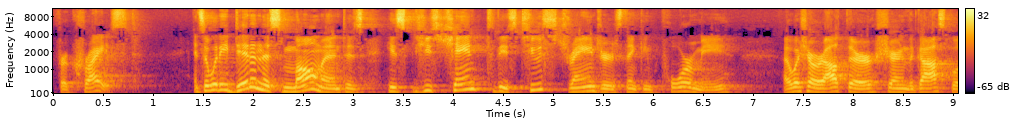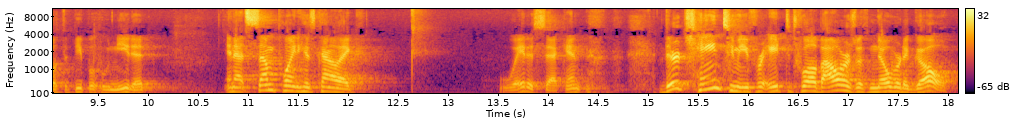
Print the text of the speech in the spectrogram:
for Christ. And so, what he did in this moment is he's, he's chained to these two strangers, thinking, Poor me. I wish I were out there sharing the gospel with the people who need it. And at some point, he's kind of like, wait a second. They're chained to me for 8 to 12 hours with nowhere to go.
